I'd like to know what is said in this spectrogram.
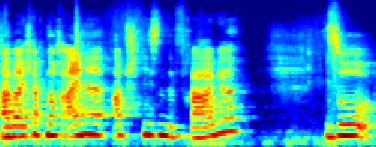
Aber ich habe noch eine abschließende Frage. So,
